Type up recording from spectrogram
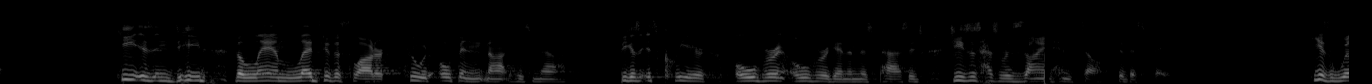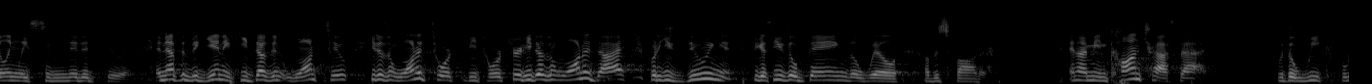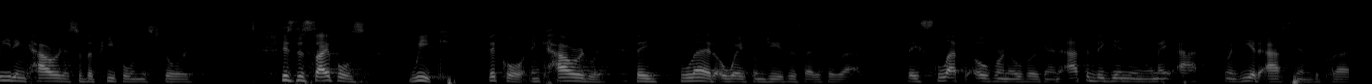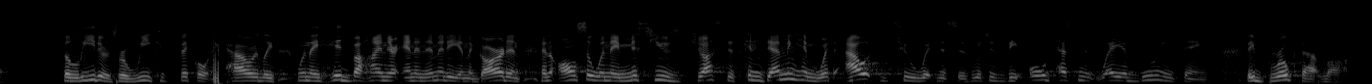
He is indeed the lamb led to the slaughter who would open not his mouth. Because it's clear over and over again in this passage, Jesus has resigned himself to this fate. He has willingly submitted to it. And at the beginning, he doesn't want to. He doesn't want to tor- be tortured. He doesn't want to die, but he's doing it because he's obeying the will of his Father. And I mean, contrast that with the weak, fleeting cowardice of the people in this story. His disciples, weak, fickle, and cowardly, they fled away from Jesus at his arrest. They slept over and over again at the beginning when, they asked, when he had asked him to pray. The leaders were weak, fickle, and cowardly when they hid behind their anonymity in the garden, and also when they misused justice, condemning him without two witnesses, which is the Old Testament way of doing things. They broke that law.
